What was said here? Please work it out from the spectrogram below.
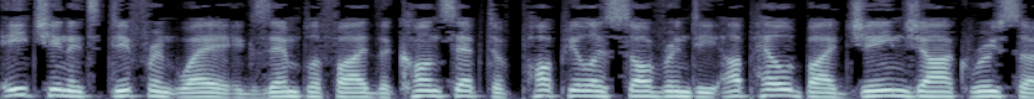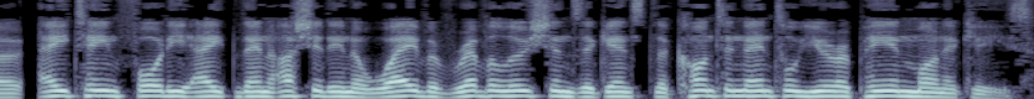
Each in its different way exemplified the concept of popular sovereignty upheld by Jean-Jacques Rousseau. 1848 then ushered in a wave of revolutions against the continental European monarchies.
